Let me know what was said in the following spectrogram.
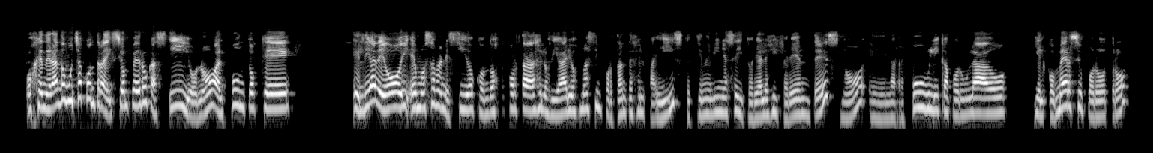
o, generando mucha contradicción Pedro Castillo, ¿no? Al punto que el día de hoy hemos amanecido con dos portadas de los diarios más importantes del país, que tienen líneas editoriales diferentes, ¿no? Eh, la República por un lado y el Comercio por otro,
